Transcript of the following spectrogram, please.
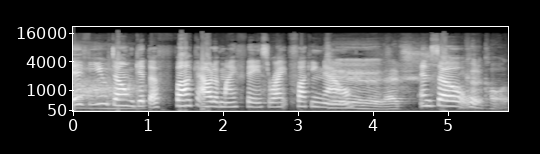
if you don't get the fuck out of my face right fucking now. Dude, that's. And so you could have called.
